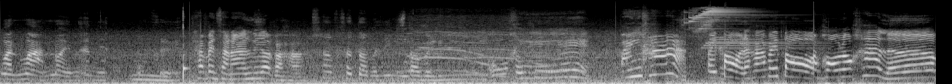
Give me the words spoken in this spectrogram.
หวานหวานๆหน่อยนะอันเนี้ยโอเคถ้าเป็นซาน่าเลือกอะคะชอบสตรอเบอรี่สตรอเบอรี่โอเค ไปค่ะ ไปต่อนะคะ ไปต่อพร้อมแล้วค่ะเริ่ม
